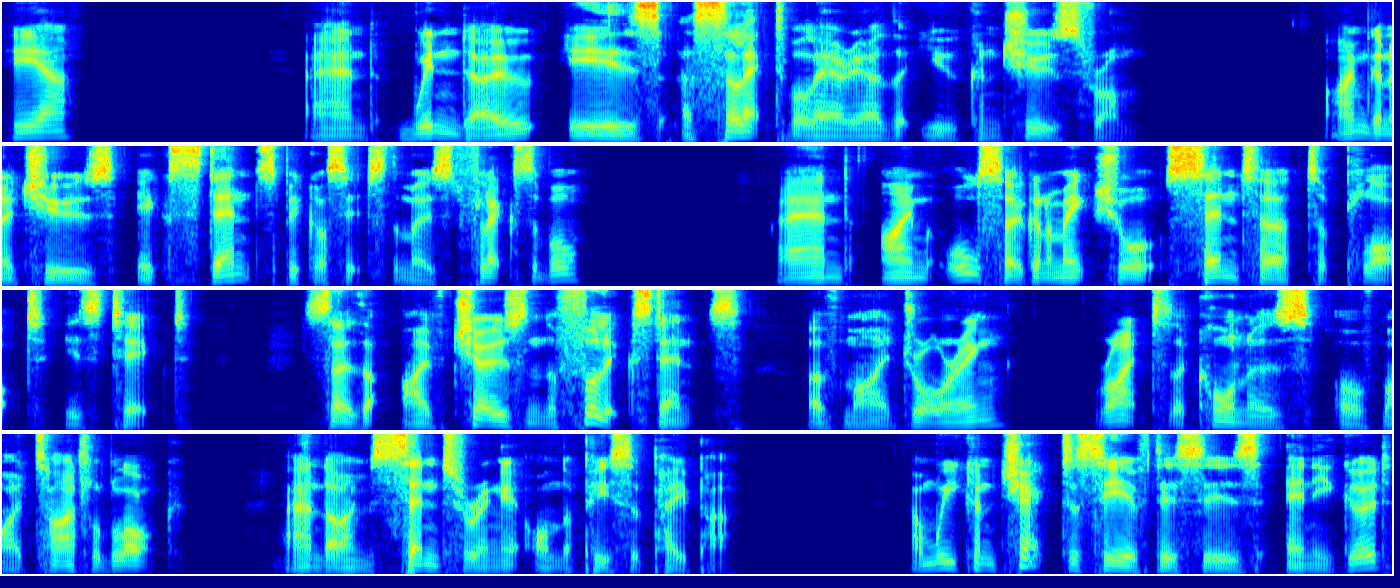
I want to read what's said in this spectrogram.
here. And window is a selectable area that you can choose from. I'm going to choose extents because it's the most flexible. And I'm also going to make sure center to plot is ticked so that I've chosen the full extents of my drawing right to the corners of my title block and I'm centering it on the piece of paper. And we can check to see if this is any good.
